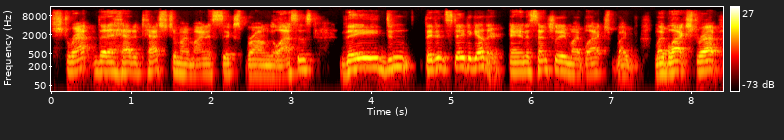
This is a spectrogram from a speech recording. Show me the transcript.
strap that I had attached to my minus six brown glasses, they didn't they didn't stay together. And essentially my black my my black strap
